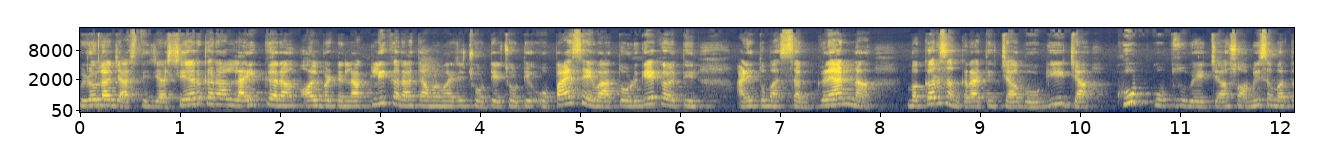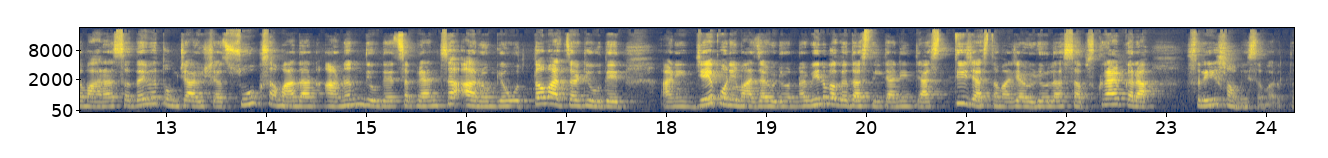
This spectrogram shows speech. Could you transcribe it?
व्हिडिओला जास्तीत जास्त शेअर करा लाईक करा ऑल बटनला क्लिक करा त्यामुळे माझे छोटे छोटे उपाय सेवा तोडगे कळतील. आणि तुम्हा सगळ्यांना मकर संक्रांतीच्या भोगीच्या खूप खूप शुभेच्छा. स्वामी समर्थ महाराज सदैव तुमच्या आयुष्यात सुख समाधान आनंद देऊ देत सगळ्यांचं आरोग्य उत्तमाचं ठेवू देत. आणि जे कोणी माझा व्हिडिओ नवीन बघत असतील त्यांनी जास्तीत जास्त माझ्या व्हिडिओला सबस्क्राईब करा. श्री स्वामी समर्थ.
